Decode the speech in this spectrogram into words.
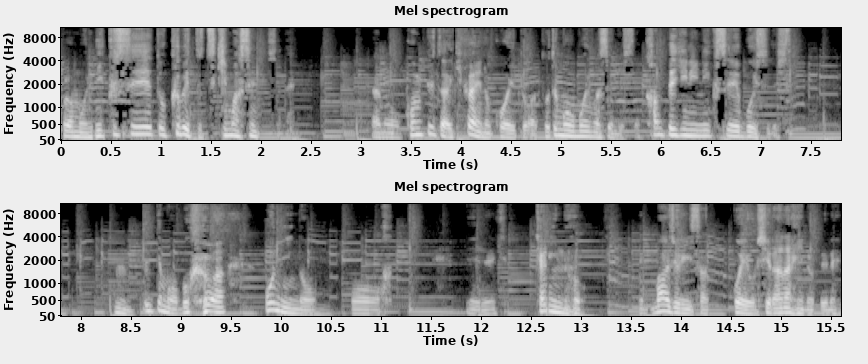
これはもう肉声と区別つきませんでしたね。あの、コンピューター、機械の声とはとても思いませんでした。完璧に肉声ボイスでした。うん。と言っても僕は本人の、えー、キャリンのマージョリーさんの声を知らないのでね、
